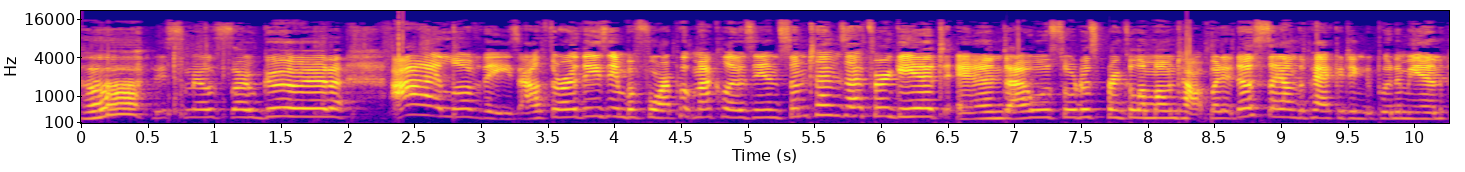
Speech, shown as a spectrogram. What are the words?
Oh, they smells so good. I love these. I'll throw these in before I put my clothes in. Sometimes I forget and I will sort of sprinkle them on top. But it does say on the packaging to put them in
